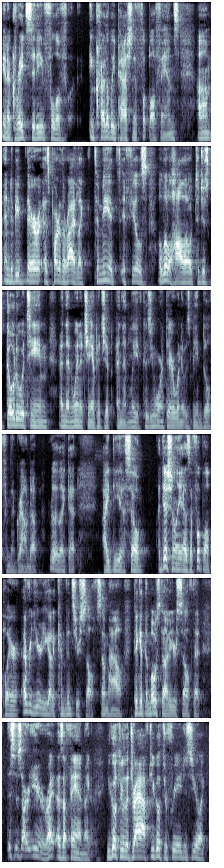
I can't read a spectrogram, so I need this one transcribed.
in a great city full of incredibly passionate football fans um, and to be there as part of the ride. Like to me, it, it feels a little hollow to just go to a team and then win a championship and then leave because you weren't there when it was being built from the ground up. Really like that idea. So, additionally, as a football player, every year you got to convince yourself somehow to get the most out of yourself that this is our year, right? As a fan, like you go through the draft, you go through free agency, you're like,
